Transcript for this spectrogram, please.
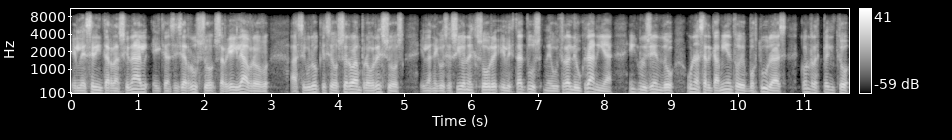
En la escena internacional, el canciller ruso Sergei Lavrov aseguró que se observan progresos en las negociaciones sobre el estatus neutral de Ucrania, incluyendo un acercamiento de posturas con respecto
